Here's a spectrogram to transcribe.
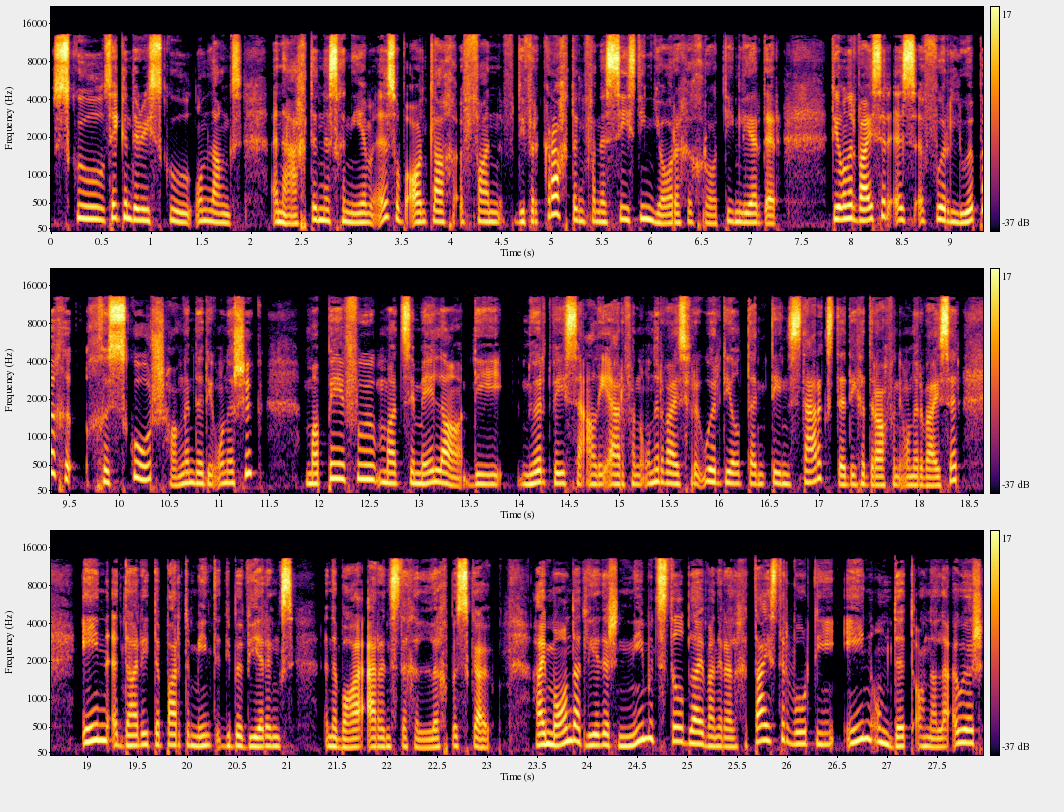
School Secondary School onlangs in hegtenis geneem is op aanklag van die verkrachting van 'n 16-jarige graad 10 leerder. Die onderwyser is 'n voorlopige geskort hangende die ondersoek. Mapefu Matsemela, die Noordwesse ALR van onderwys veroordeel ten, ten sterkste die gedrag van die onderwyser en dat die departement die beweringe in 'n baie ernstige lig beskou. Hy maan dat leerders nie moet stil bly wanneer hulle getuister word nie en om dit aan hulle ouers,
